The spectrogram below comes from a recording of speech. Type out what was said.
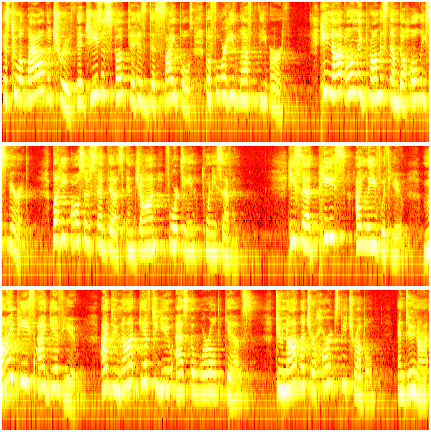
is to allow the truth that Jesus spoke to his disciples before he left the earth. He not only promised them the Holy Spirit, but he also said this in John 14 27. He said, Peace I leave with you, my peace I give you. I do not give to you as the world gives. Do not let your hearts be troubled, and do not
